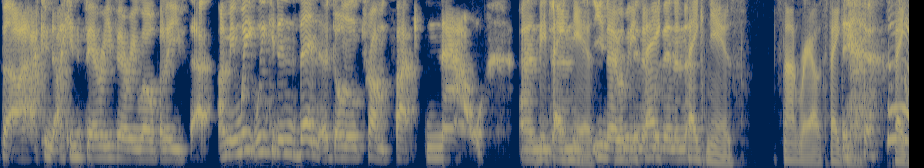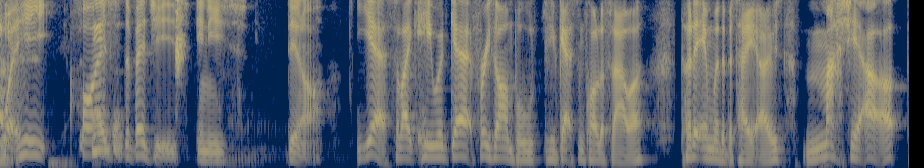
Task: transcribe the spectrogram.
but I, I can I can very very well believe that. I mean, we, we could invent a Donald Trump fact now, and, Be fake and, news. you know it would be within, fake, within an, fake news. It's not real. It's fake news. It's fake what news. he hides the veggies in his dinner. Yeah, so like he would get, for example, he'd get some cauliflower, put it in with the potatoes, mash it up,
